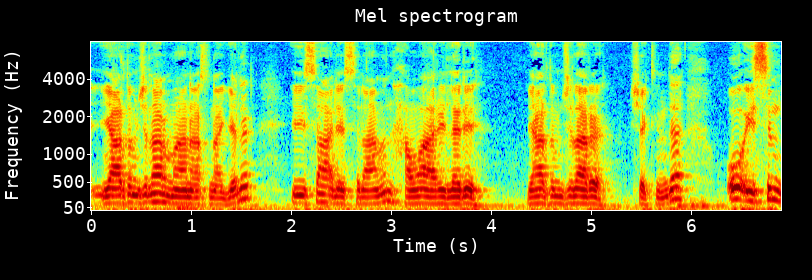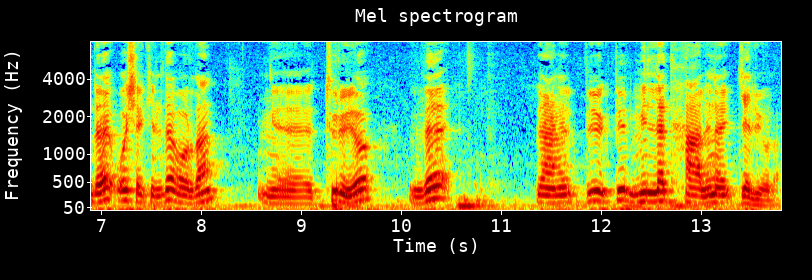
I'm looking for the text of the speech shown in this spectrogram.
yardımcılar manasına gelir. İsa Aleyhisselam'ın havarileri, yardımcıları şeklinde. O isim de o şekilde oradan e, türüyor ve yani büyük bir millet haline geliyorlar.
